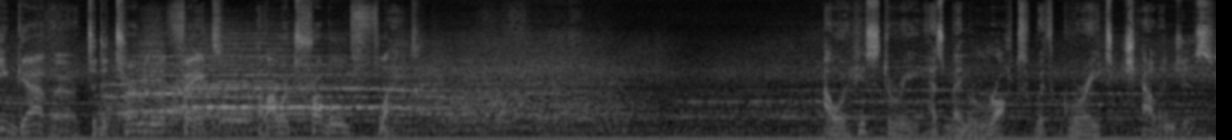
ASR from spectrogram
We gather to determine the fate of our troubled flight. Our history has been wrought with great challenges.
